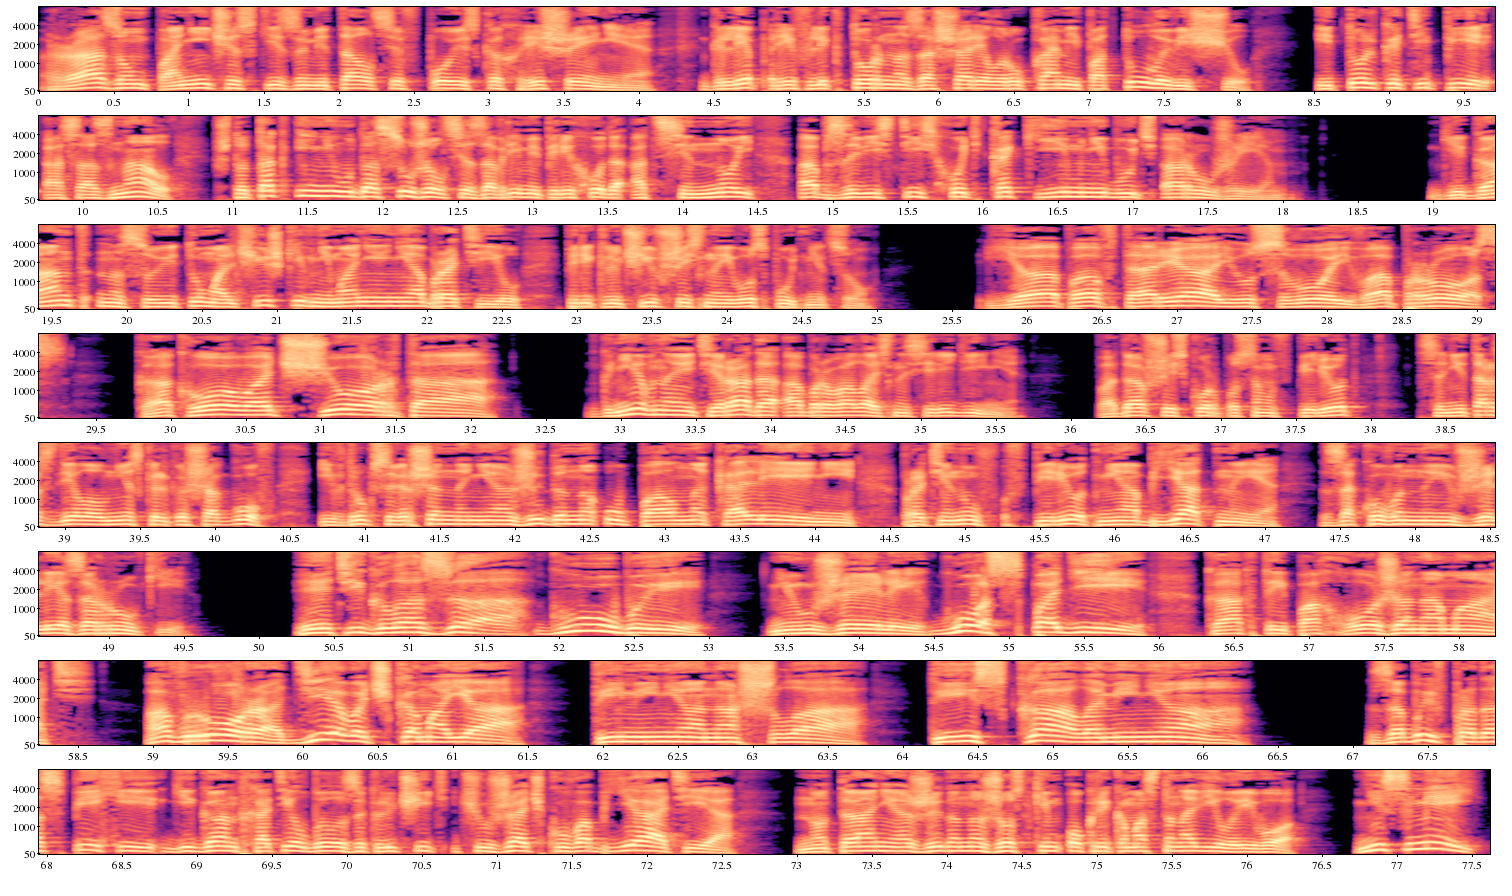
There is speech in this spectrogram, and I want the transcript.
Разум панически заметался в поисках решения — Глеб рефлекторно зашарил руками по туловищу и только теперь осознал, что так и не удосужился за время перехода от сенной обзавестись хоть каким-нибудь оружием. Гигант на суету мальчишки внимания не обратил, переключившись на его спутницу. «Я повторяю свой вопрос. Какого черта?» Гневная тирада оборвалась на середине. Подавшись корпусом вперед, санитар сделал несколько шагов и вдруг совершенно неожиданно упал на колени, протянув вперед необъятные, закованные в железо руки. «Эти глаза, губы! Неужели, Господи, как ты похожа на мать! Аврора, девочка моя!» Ты меня нашла! Ты искала меня!» Забыв про доспехи, гигант хотел было заключить чужачку в объятия, но та неожиданно жестким окриком остановила его. «Не смей!»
